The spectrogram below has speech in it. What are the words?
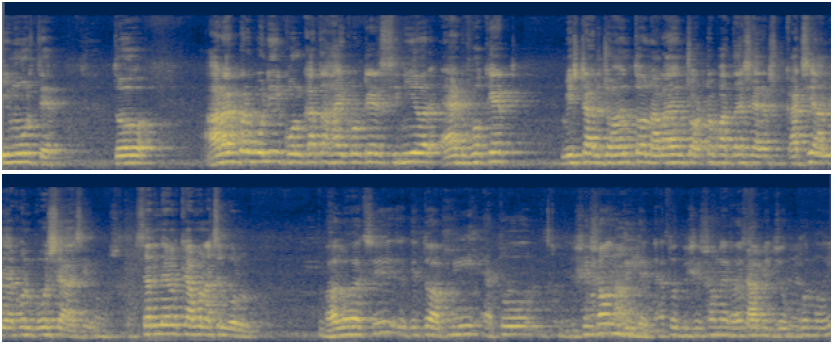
এই মুহূর্তে। তো আর একবার বলি কলকাতা হাইকোর্টের senior advocate mister Jayanta Narayan Chattopadhyay স্যারের কাছে আমি এখন বসে আছি। স্যার এখন কেমন আছেন বলুন? ভালো আছি কিন্তু আপনি এত বিশেষণ দিলেন এত বিশেষণের হয়তো আমি যোগ্য নই।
